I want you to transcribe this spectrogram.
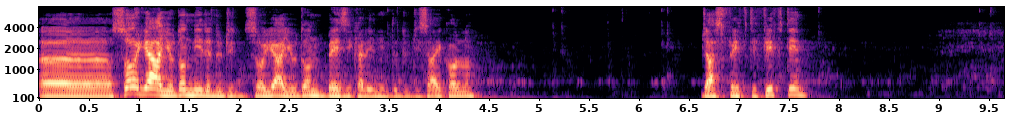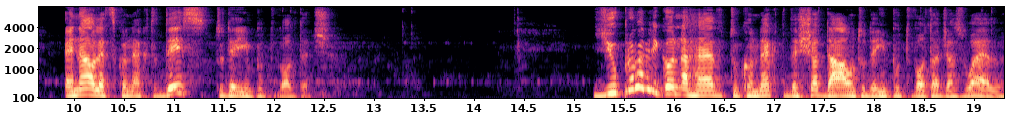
Uh, so yeah, you don't need a duty, so yeah, you don't basically need the duty cycle just 50-50. And now let's connect this to the input voltage. You probably gonna have to connect the shutdown to the input voltage as well,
